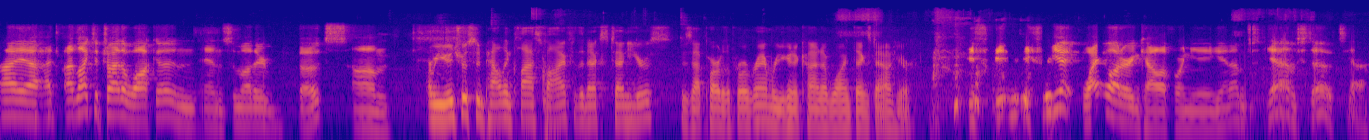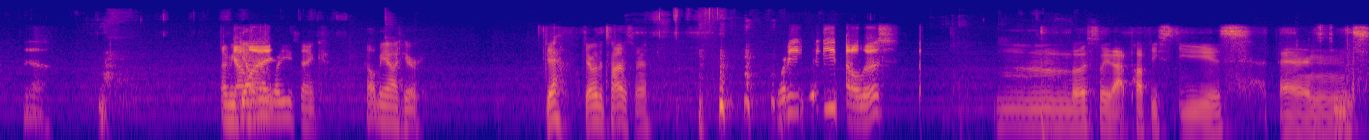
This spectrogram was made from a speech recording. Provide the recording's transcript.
I uh, I'd, I'd like to try the Waka and, and some other boats. Um, Are you interested in paddling Class Five for the next ten years? Is that part of the program, or are you going to kind of wind things down here? if, if if we get whitewater in California again, I'm yeah, I'm stoked. Yeah, yeah. I mean, Got Galvin, my- what do you think? Help me out here. Yeah, get with the times, man. What do you what do you paddle, Lewis? Mm, mostly that puffy steez and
